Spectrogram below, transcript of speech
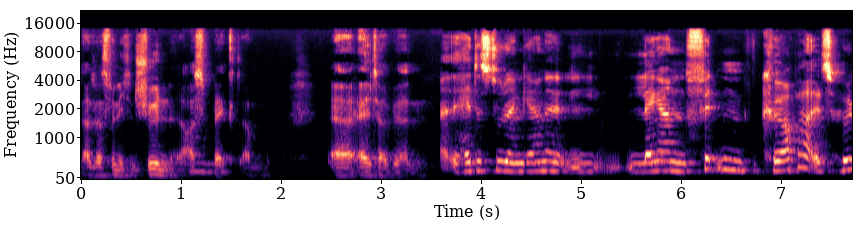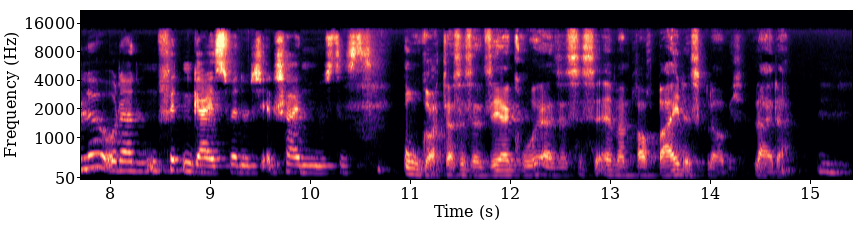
also das finde ich einen schönen Aspekt am, äh, älter werden. Hättest du denn gerne länger einen fitten Körper als Hülle oder einen fitten Geist, wenn du dich entscheiden müsstest? Oh Gott, das ist ein sehr groß, also das ist, äh, man braucht beides, glaube ich, leider. Mhm.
